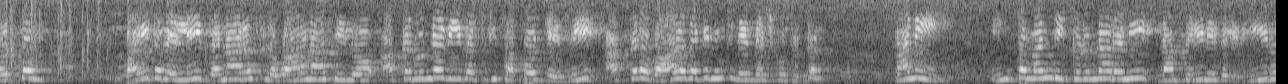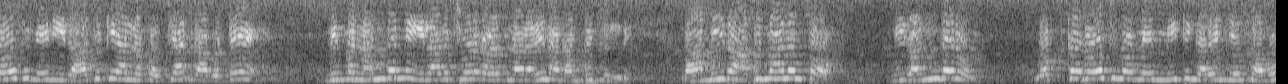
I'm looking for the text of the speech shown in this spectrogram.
మొత్తం బయట వెళ్ళి బెనారస్లో వారణాసిలో అక్కడ ఉండే వీవర్స్కి సపోర్ట్ చేసి అక్కడ వాళ్ళ దగ్గర నుంచి నేను తెచ్చుకుంటుంటాను. కానీ ఇంతమంది ఇక్కడ ఉన్నారని నాకు తెలియనే తెలియదు. ఈ రోజు నేను ఈ రాజకీయాల్లోకి వచ్చాను కాబట్టే మిమ్మల్ని అందరినీ ఇలాగ చూడగలుగుతున్నానని నాకు అనిపిస్తుంది. నా మీద అభిమానంతో మీరందరూ ఒక్క రోజులో మేము మీటింగ్ అరేంజ్ చేశాము.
